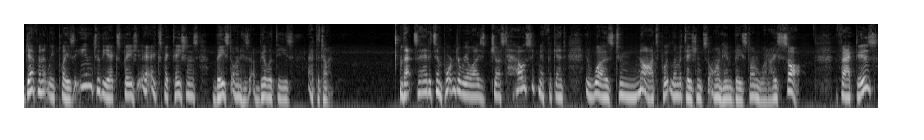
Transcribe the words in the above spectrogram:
definitely plays into the expectations based on his abilities at the time. That said, it's important to realize just how significant it was to not put limitations on him based on what I saw. The fact is,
